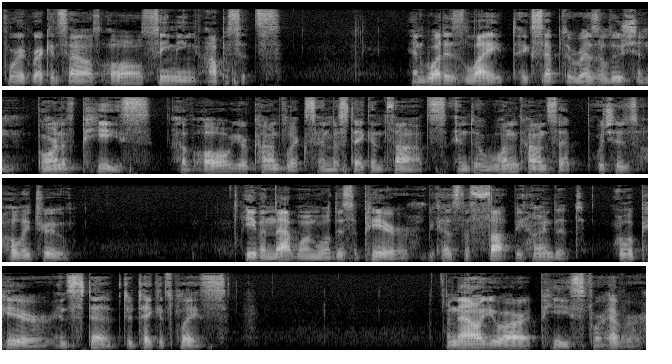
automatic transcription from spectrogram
for it reconciles all seeming opposites. And what is light except the resolution, born of peace, of all your conflicts and mistaken thoughts into one concept which is wholly true. Even that one will disappear because the thought behind it will appear instead to take its place. And now you are at peace forever,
